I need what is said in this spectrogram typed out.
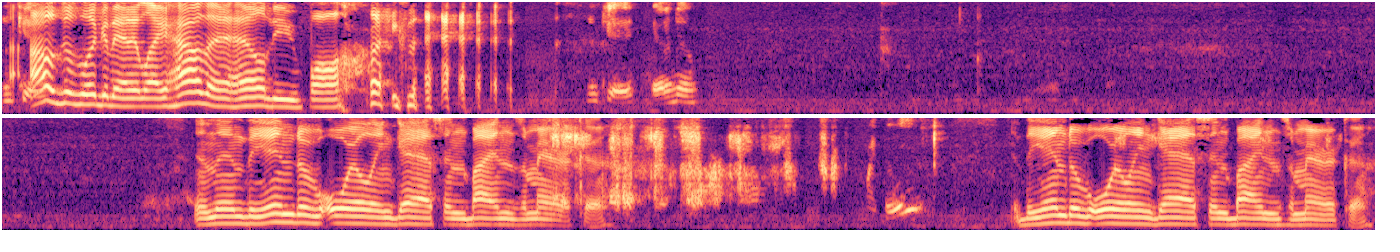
Okay. I was just looking at it like, how the hell do you fall like that? Okay, I don't know. And then the end of oil and gas in Biden's America. The end of oil and gas in Biden's America.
